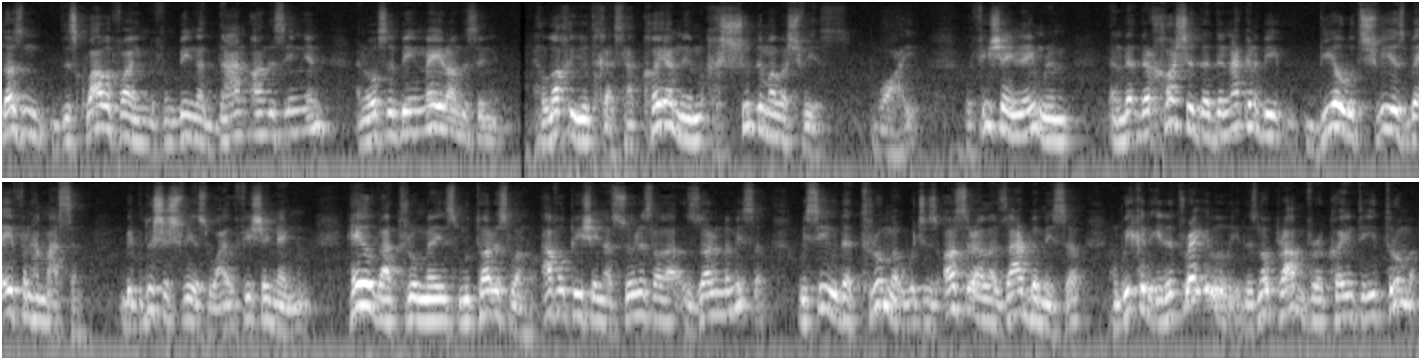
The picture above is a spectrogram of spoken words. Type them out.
doesn't disqualify him from being a dan on this Indian and also being made on this Indian. Halacha Yudches, HaKoyanim chshudim al Why? The Fishay Leimrim, and they're choshed that they're not going to be deal with shvias be'efan hamasam, be'kedusha shvias. Why? The Leimrim. Hail vatrume is mutoris lono. Afal pishay nasuris al azar b'misa. We see that truma, which is osir al azar b'misa, and we could eat it regularly. There's no problem for a kohen to eat truma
